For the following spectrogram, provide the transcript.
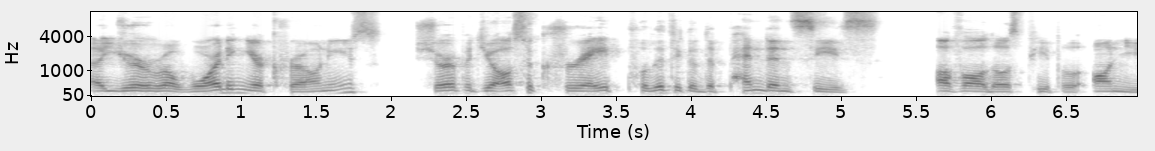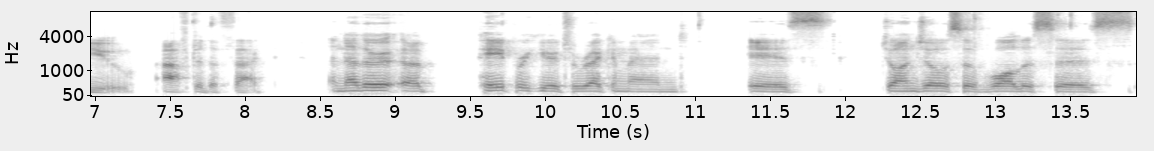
uh, you're rewarding your cronies sure but you also create political dependencies of all those people on you after the fact. Another uh, paper here to recommend is John Joseph Wallis's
